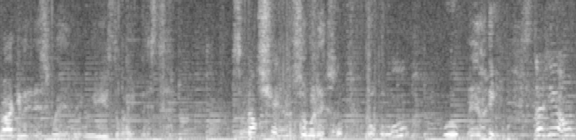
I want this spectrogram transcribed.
dragging it this way we will use the weight this time. So Not it. some of this. Oh, oh, oh, really? Steady on.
